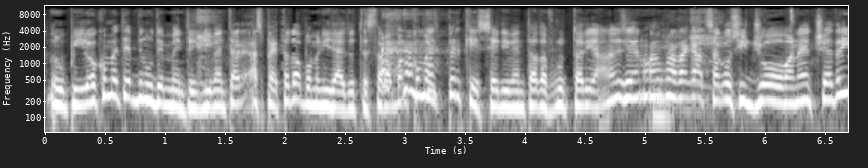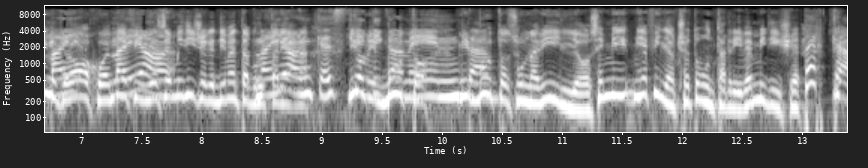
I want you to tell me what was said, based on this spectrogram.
Lupiro, come ti è venuto in mente di diventare Aspetta, dopo me li dai tutta sta roba. Come- perché sei diventata fruttariana? Sei una, una ragazza così giovane, eccetera. Io Ma mi io- preoccupo e mia figlia io- se mi dice che diventa ma io fruttariana. anche io mi butto, mi butto sul naviglio. Se mi- mia figlia a un certo punto arriva e mi dice Perché?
